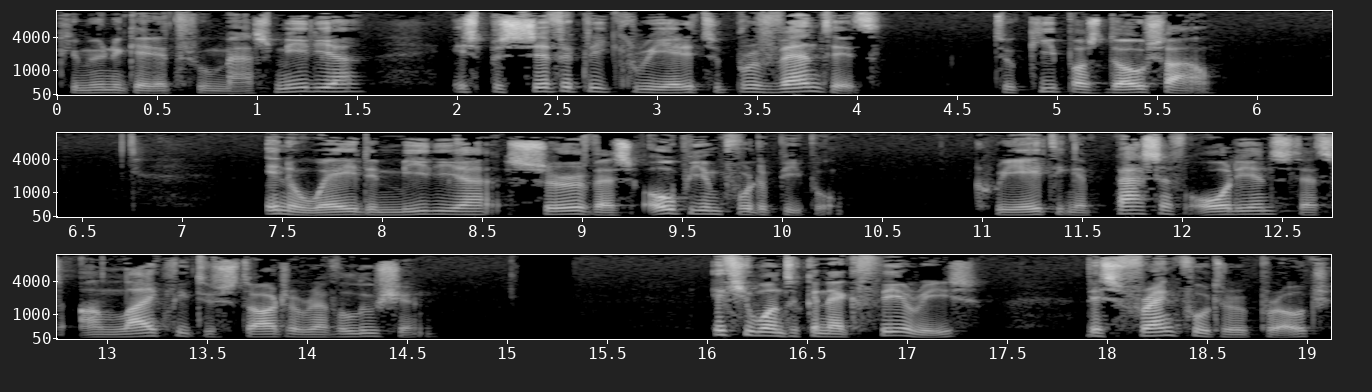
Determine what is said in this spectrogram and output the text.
communicated through mass media, is specifically created to prevent it, to keep us docile. In a way, the media serve as opium for the people, creating a passive audience that's unlikely to start a revolution. If you want to connect theories, this Frankfurter approach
